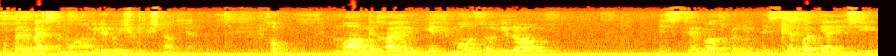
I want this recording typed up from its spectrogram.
خوب برای بحث معاملی رو ایشون پیشنهاد کرده خب ما می‌خوایم یک موضوعی رو استنباط کنیم. استنباط یعنی چی؟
